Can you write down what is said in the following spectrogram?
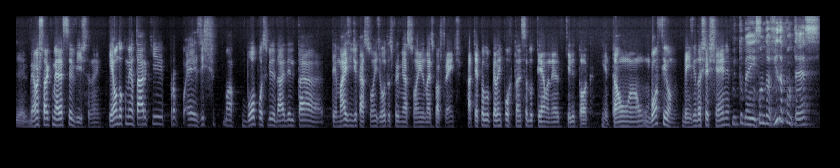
é uma história que merece ser vista né? E é um documentário que é, existe uma boa possibilidade dele tá, ter mais indicações e outras premiações mais para frente até pelo, pela importância do tema né que ele toca. Então é um bom filme. Bem-vindo à Chechênia. Muito bem. Quando a vida acontece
